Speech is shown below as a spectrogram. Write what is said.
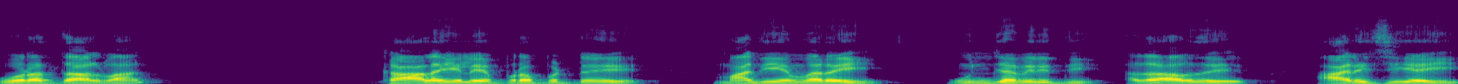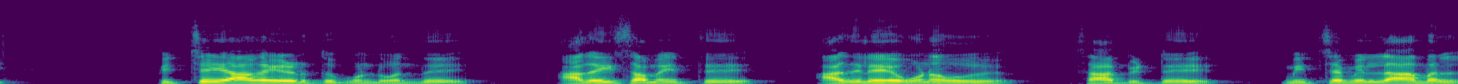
கூரத்தாழ்வான் காலையிலே புறப்பட்டு மதியம் வரை உஞ்ச விருத்தி அதாவது அரிசியை பிச்சையாக எடுத்து கொண்டு வந்து அதை சமைத்து அதிலே உணவு சாப்பிட்டு மிச்சமில்லாமல்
